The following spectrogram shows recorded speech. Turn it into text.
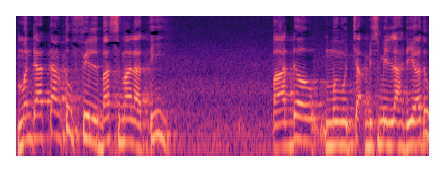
Mendatang tu fil basmalati pada mengucap bismillah dia tu.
